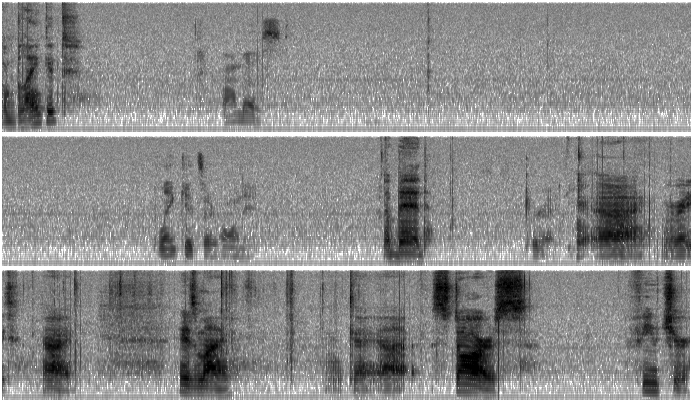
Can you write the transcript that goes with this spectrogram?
A blanket. Almost. Blankets are on it. A bed. Correct. Alright, great. Alright. Here's mine. Okay, uh, stars. Future.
